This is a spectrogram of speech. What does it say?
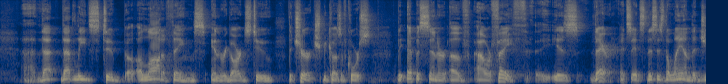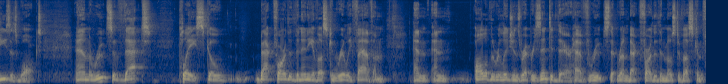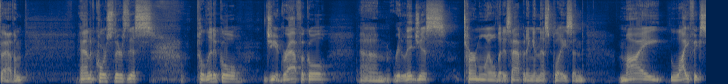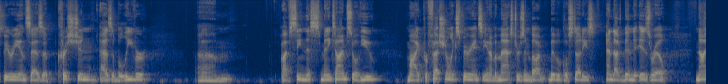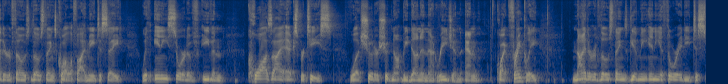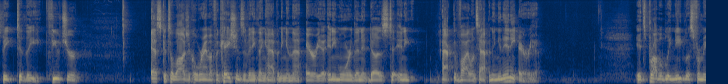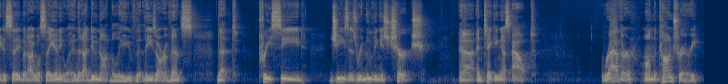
uh, that that leads to a lot of things in regards to the church, because of course the epicenter of our faith is there. It's it's this is the land that Jesus walked, and the roots of that place go back farther than any of us can really fathom, and and all of the religions represented there have roots that run back farther than most of us can fathom. And of course, there's this political, geographical, um, religious turmoil that is happening in this place. And my life experience as a Christian, as a believer, um, I've seen this many times, so have you. My professional experience, you know, I have a master's in biblical studies, and I've been to Israel. Neither of those those things qualify me to say with any sort of even quasi expertise what should or should not be done in that region. And quite frankly, neither of those things give me any authority to speak to the future eschatological ramifications of anything happening in that area any more than it does to any act of violence happening in any area. It's probably needless for me to say, but I will say anyway, that I do not believe that these are events that precede Jesus removing his church uh, and taking us out. Rather, on the contrary,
